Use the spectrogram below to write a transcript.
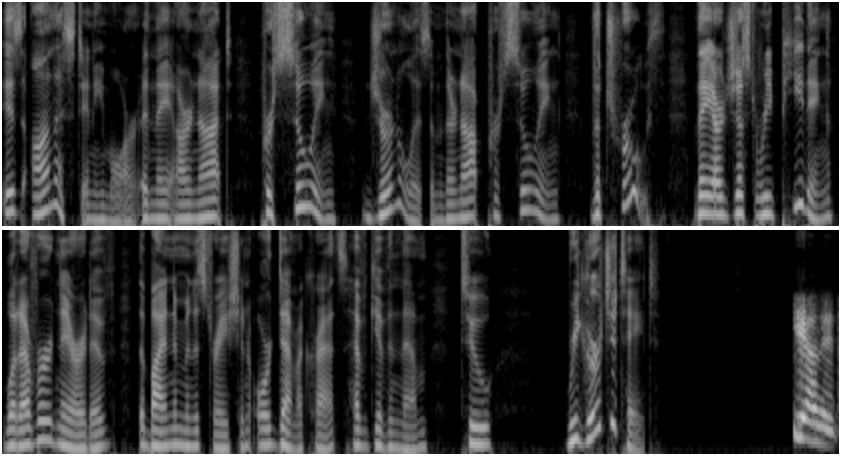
is honest anymore, and they are not pursuing journalism. They're not pursuing the truth. They are just repeating whatever narrative the Biden administration or Democrats have given them to regurgitate. Yeah, and it's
